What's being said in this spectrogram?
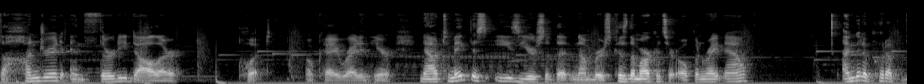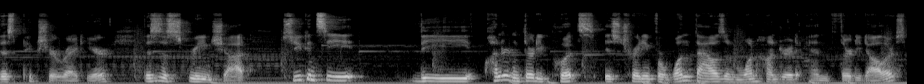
the $130 put, okay, right in here. Now to make this easier so that numbers, because the markets are open right now, I'm gonna put up this picture right here. This is a screenshot. So you can see the 130 puts is trading for $1,130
